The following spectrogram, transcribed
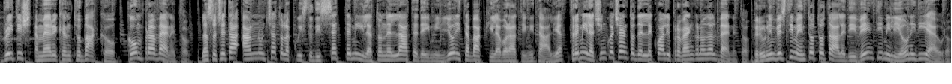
British American Tobacco compra Veneto. La società ha annunciato l'acquisto di 7.000 tonnellate dei migliori tabacchi lavorati in Italia, 3.500 delle quali provengono dal Veneto, per un investimento totale di 20 milioni di euro.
